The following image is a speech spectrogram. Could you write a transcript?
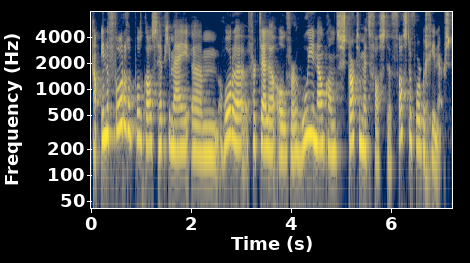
Nou, in de vorige podcast heb je mij um, horen vertellen over hoe je nou kan starten met vasten. Vasten voor beginners.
